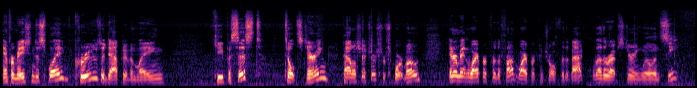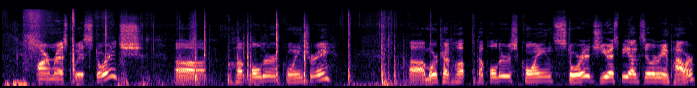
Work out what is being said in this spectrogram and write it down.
information display, cruise, adaptive and lane keep assist, tilt steering, paddle shifters for sport mode, intermittent wiper for the front, wiper control for the back, leather wrap steering wheel and seat, armrest with storage, uh, cup holder, coin tray, uh, more cut cup holders, coins, storage, USB auxiliary and power,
